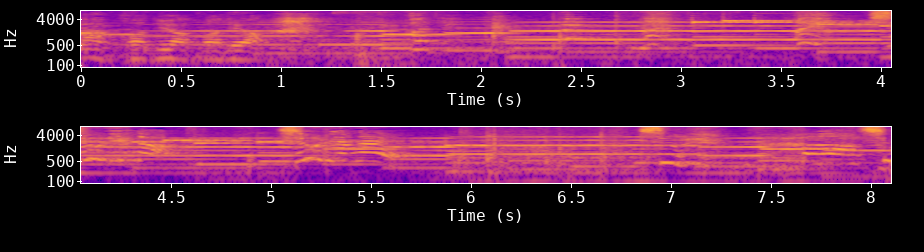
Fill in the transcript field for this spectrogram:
啊，看到啊，看到啊。看到。哎呦，秀玲啊，秀玲哎，秀玲啊，秀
